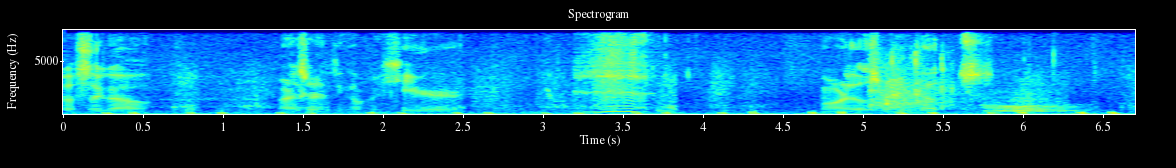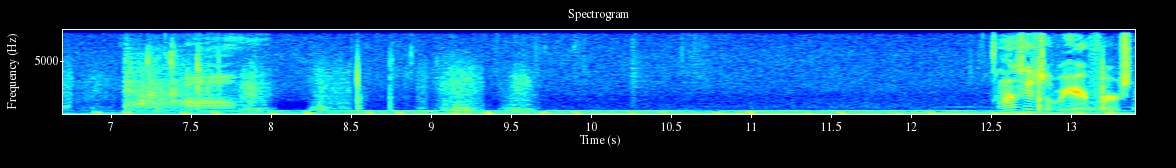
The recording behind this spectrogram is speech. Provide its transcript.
Supposed to go? Or is there anything over here? More of those raincoats. Um. I want to see what's over here first.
